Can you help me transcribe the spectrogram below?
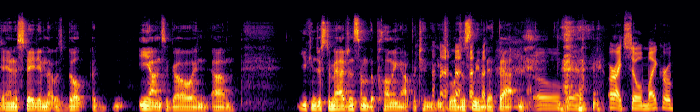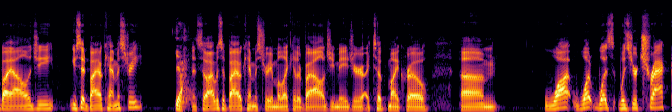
in a stadium that was built eons ago, and um, you can just imagine some of the plumbing opportunities. We'll just leave it at that. oh man! All right, so microbiology. You said biochemistry. Yeah. And so I was a biochemistry and molecular biology major. I took micro. Um, what what was was your track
